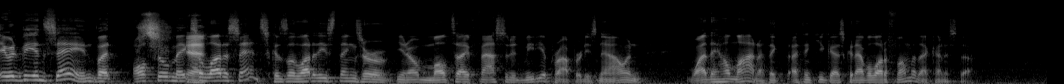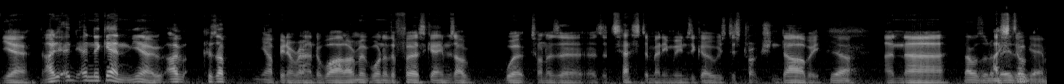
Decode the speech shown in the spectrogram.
it would be insane but also makes Yeah. a lot of sense because a lot of these things are you know multifaceted media properties now and why the hell not I think I think you guys could have a lot of fun with that kind of stuff Yeah, I, and- again, you know, I've because I've you know, I've been around a while. I remember one of the first games I worked on as a as a tester many moons ago was Destruction Derby, yeah and uh, that was an I amazing still- game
